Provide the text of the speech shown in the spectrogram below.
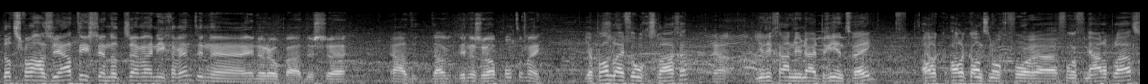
dat is gewoon Aziatisch en dat zijn wij niet gewend in, in Europa. Dus ja, daar winnen ze wel potten mee. Japan blijft ongeslagen. Ja. Jullie gaan nu naar 3 en 2. Alle, alle kansen nog voor, uh, voor een finale plaats.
